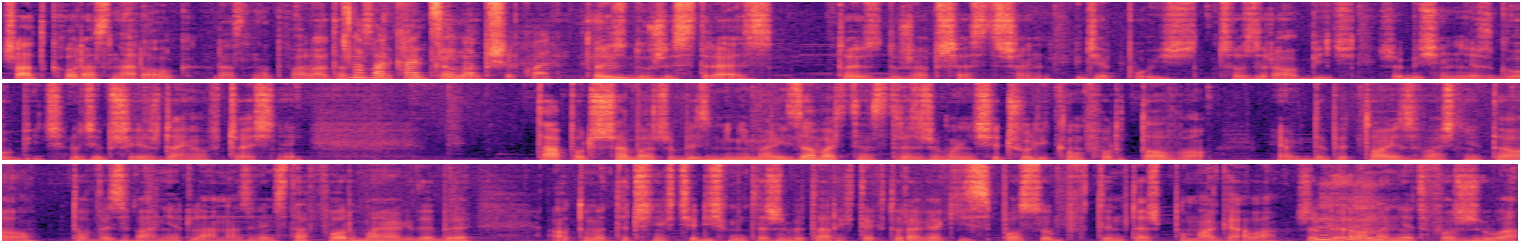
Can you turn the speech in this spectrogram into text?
rzadko raz na rok, raz na dwa lata, Na raz na wakacje kilka na lat. przykład. To jest duży stres, to jest duża przestrzeń, gdzie pójść, co zrobić, żeby się nie zgubić. Ludzie przyjeżdżają wcześniej. Ta potrzeba, żeby zminimalizować ten stres, żeby oni się czuli komfortowo, jak gdyby to jest właśnie to, to wyzwanie dla nas. Więc ta forma, jak gdyby automatycznie chcieliśmy też, żeby ta architektura w jakiś sposób w tym też pomagała, żeby Mhm. ona nie tworzyła,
